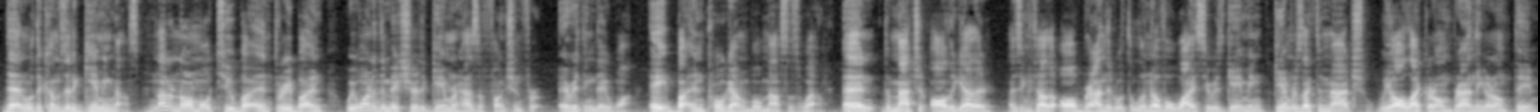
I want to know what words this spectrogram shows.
Then when it comes to the gaming mouse, not a normal two button, three button, we wanted to make sure the gamer has a function for everything they want. Eight button programmable mouse as well. And to match it all together, as you can tell, they're all branded with the Lenovo Y Series Gaming. Gamers like to match, we all like our own branding, our own theme.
